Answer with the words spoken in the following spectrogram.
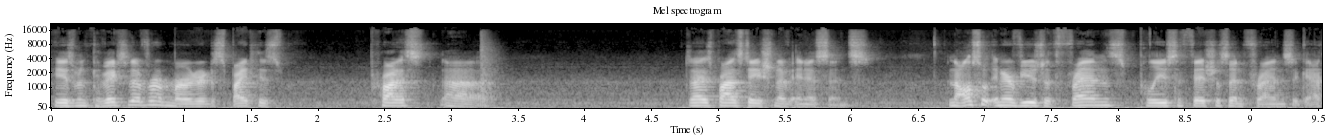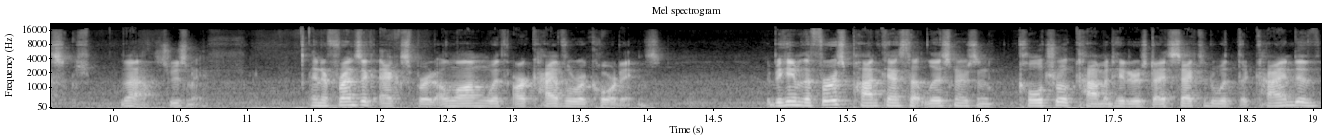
He has been convicted of her murder despite his, protest, uh, despite his protestation of innocence and also interviews with friends, police officials, and forensic ex- ah, excuse me, and a forensic expert, along with archival recordings. It became the first podcast that listeners and cultural commentators dissected with the kind of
